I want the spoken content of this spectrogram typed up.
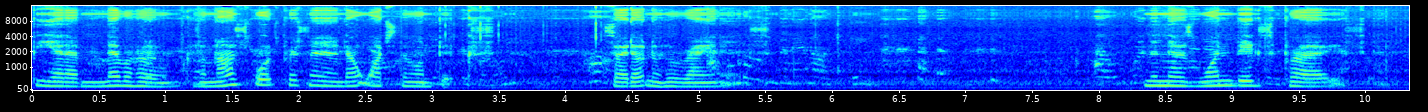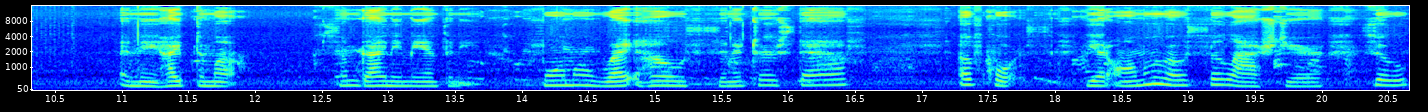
But yet I've never heard of him because I'm not a sports person and I don't watch the Olympics so I don't know who Ryan is. And then there's one big surprise, and they hyped him up. Some guy named Anthony, former White House senator staff. Of course, you had Omarosa last year, so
